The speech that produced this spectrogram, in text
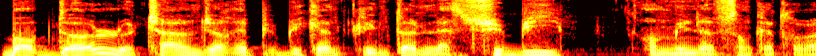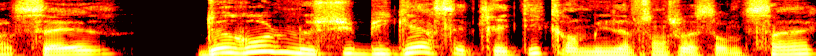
Bob Dole, le challenger républicain de Clinton, l'a subi en 1996. De Gaulle ne subit guère cette critique en 1965,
